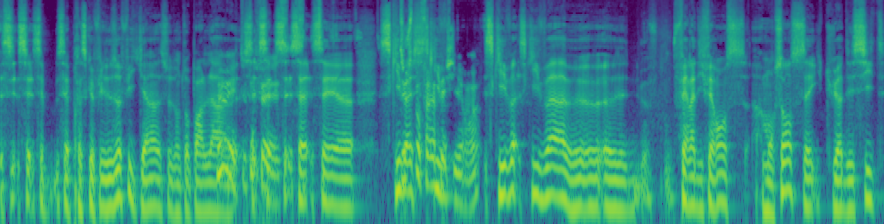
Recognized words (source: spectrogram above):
C'est presque philosophique, hein, ce dont on parle là. Oui, oui, c'est euh, ce qui va, ce qui, hein. ce qui va, ce qui va euh, euh, faire la différence, à mon sens, c'est que tu as des sites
